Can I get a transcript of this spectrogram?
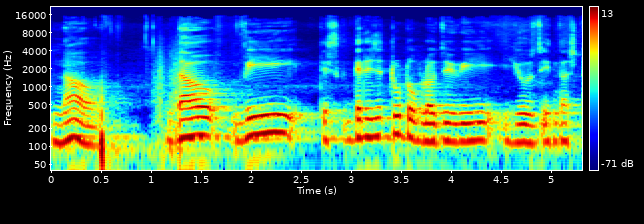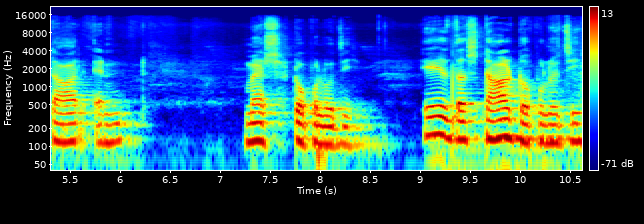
Now now we this there is a two topology we use in the star and mesh topology. Here is the star topology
